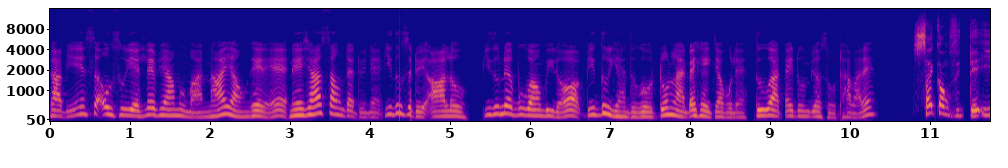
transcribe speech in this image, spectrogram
ဒါပြင်စက်အုပ်စုရဲ့လှည့်ဖျားမှုမှာနားယောင်ခဲ့တဲ့နေရှားစောင့်တပ်တွေနဲ့ပြည်သူစစ်တွေအားလုံးပြည်သူနဲ့ပူးပေါင်းပြီးတော့ပြည်သူရန်သူကိုတွန်းလှန်တိုက်ခိုက်ကြဖို့လဲသူကတိုက်တွန်းပြောဆိုထားပါတယ်စိုက်ကောင်စီတေဤ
